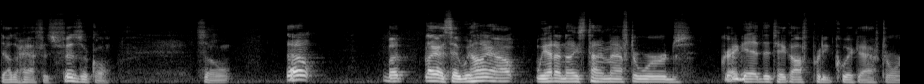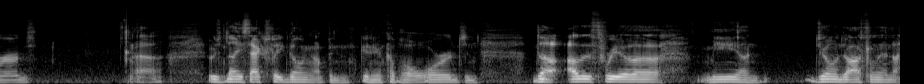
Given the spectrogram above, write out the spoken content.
the other half is physical. So, well, but like I said, we hung out. We had a nice time afterwards. Greg had to take off pretty quick afterwards. Uh, it was nice actually going up and getting a couple of awards, and the other three of uh, me and Joe and Jocelyn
